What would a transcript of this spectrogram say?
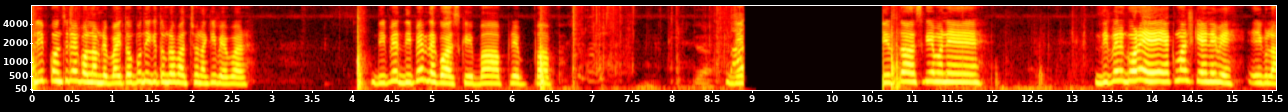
ফ্লিপ কনসিডার করলাম রে ভাই তবু দেখি তোমরা পাচ্ছ না কি ব্যাপার? দ্বীপের দ্বীপের দেখো আজকে বাপ রে বাপ। দ্বীপ তো আজকে মানে দ্বীপের গড়ে এক মাস খেয়ে নেবে এইগুলা।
